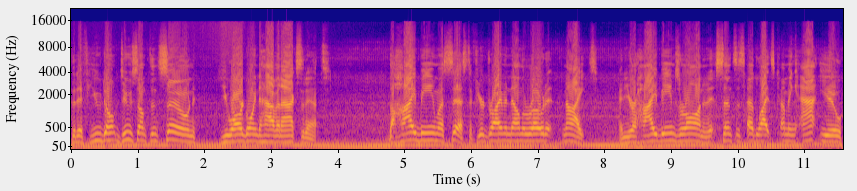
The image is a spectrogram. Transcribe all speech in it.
that if you don't do something soon, you are going to have an accident. The high beam assist, if you're driving down the road at night and your high beams are on and it senses headlights coming at you,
